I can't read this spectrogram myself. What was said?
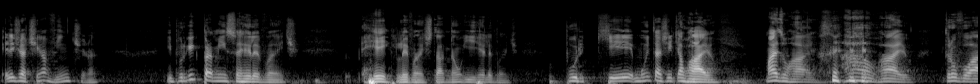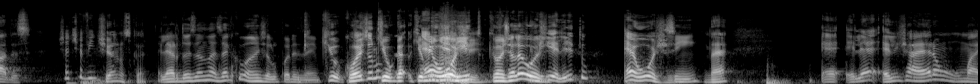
ele já tinha 20, né? E por que, que pra mim isso é relevante? Relevante, tá? Não irrelevante. Porque muita gente é o raio. Mais um raio. Ah, o raio. Trovoadas. Já tinha 20 anos, cara. Ele era dois anos mais velho que o Ângelo, por exemplo. Que, o Ângelo Que o, que o é Miguelito, hoje. Que o Ângelo é O hoje. Miguelito é hoje. Sim. Né? É, ele, é- ele já era uma.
